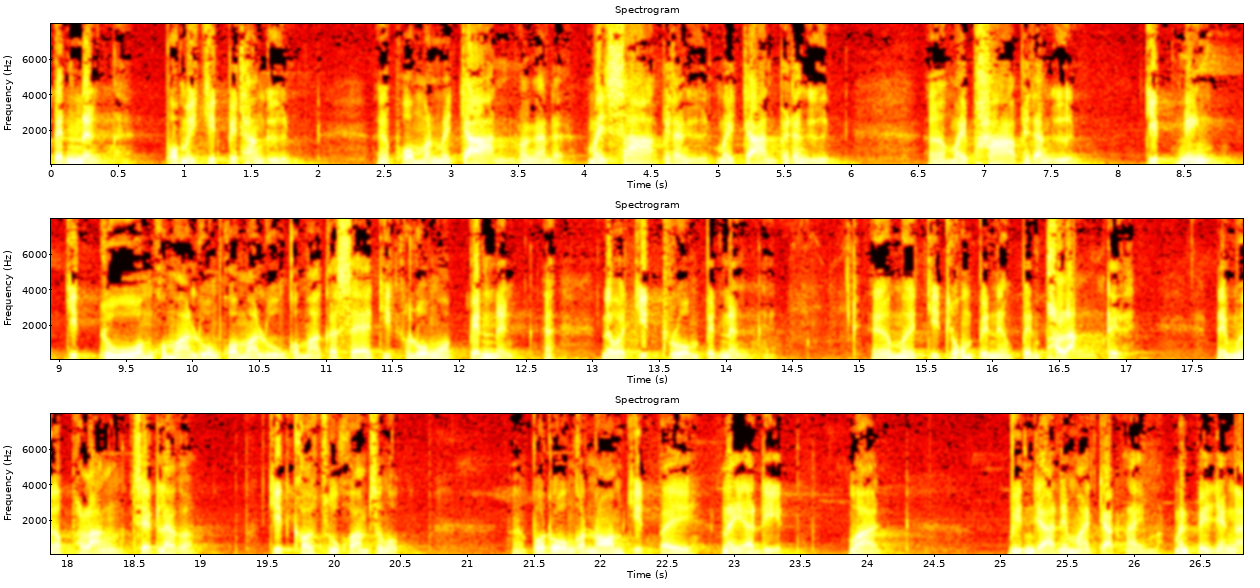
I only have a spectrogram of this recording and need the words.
เป็นหนึ่งเพราะไม่คิดไปทางอื่นพอมันไม่จ้านเพราะงั้นไม่ซาไปทางอื่น ไม่จ้านไปทางอื่นไม่ผ้าไปทางอื่น จิตนิ่ง จิตรวมเข้ามารวมเข้ามารวมเข้ามากระแสจิตเขารวมว่าเป็นหนึ่งนั่นว่าจิตรวมเป็นหนึ่งเมื่อจิตรวมเป็นหนึ่งเป็นพลังเลยในเมื่อพลังเสร็จแล้วก็ จิตเข้าสู่ความสงบพระองค์ก็น้อมจิตไปในอดีตว่าวิญญาณนี่มาจากไหน มันเป็นยังไง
